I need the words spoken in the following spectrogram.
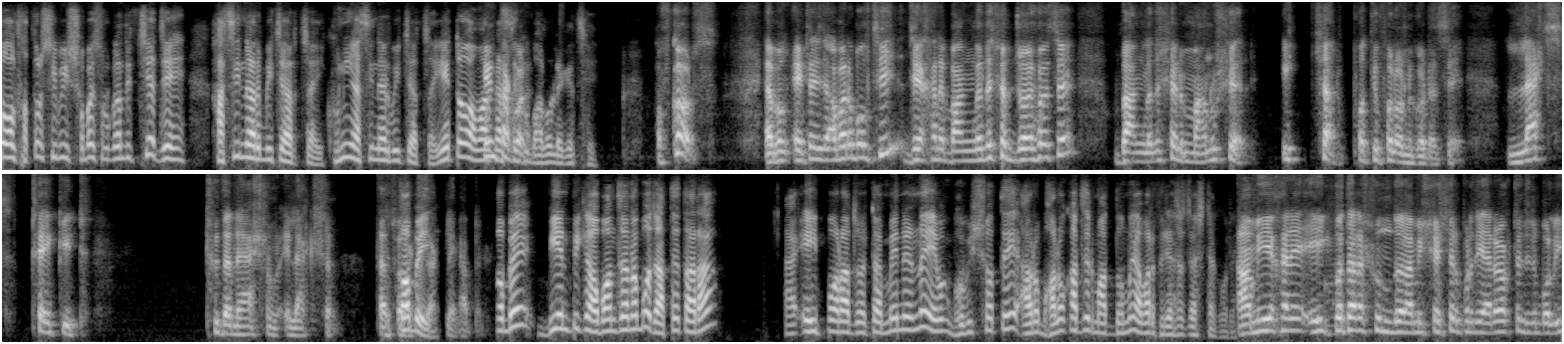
দল ছাত্র শিবির সবাই স্লোগান দিচ্ছে যে হাসিনার বিচার চাই খুনি হাসিনার বিচার চাই। এটাও আমার কাছে খুব ভালো লেগেছে। অফকোর্স এবং এটা আবার বলছি যে এখানে বাংলাদেশের জয় হয়েছে বাংলাদেশের মানুষের ইচ্ছার প্রতিফলন ঘটেছে। Let's take it to the national election তবে তবে বিএনপিকে আহ্বান জানাব যাতে তারা এই পরাজয়টা মেনে নেয় এবং ভবিষ্যতে আরও ভালো কাজের মাধ্যমে আবার ফিরে আসার চেষ্টা করে। আমি এখানে এই কথাটা সুন্দর আমি শেষের প্রতি আরও একটা জিনিস বলি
